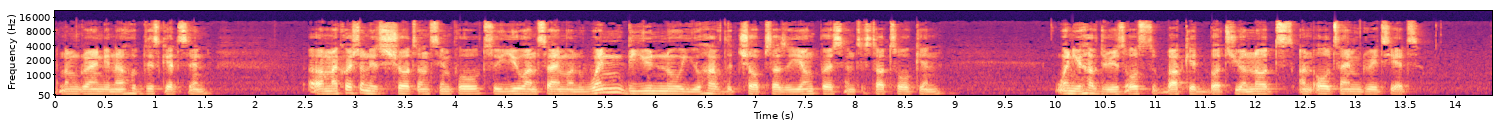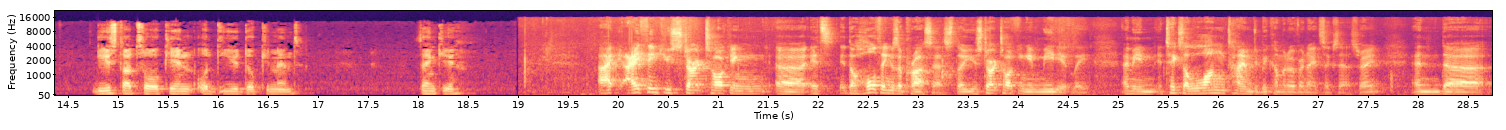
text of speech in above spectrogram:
and I'm grinding. I hope this gets in. Uh, my question is short and simple to you and Simon. When do you know you have the chops as a young person to start talking? When you have the results to back it, but you're not an all-time great yet. Do you start talking or do you document? Thank you. I, I think you start talking. Uh, it's the whole thing is a process. Though you start talking immediately. I mean, it takes a long time to become an overnight success, right? And uh,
